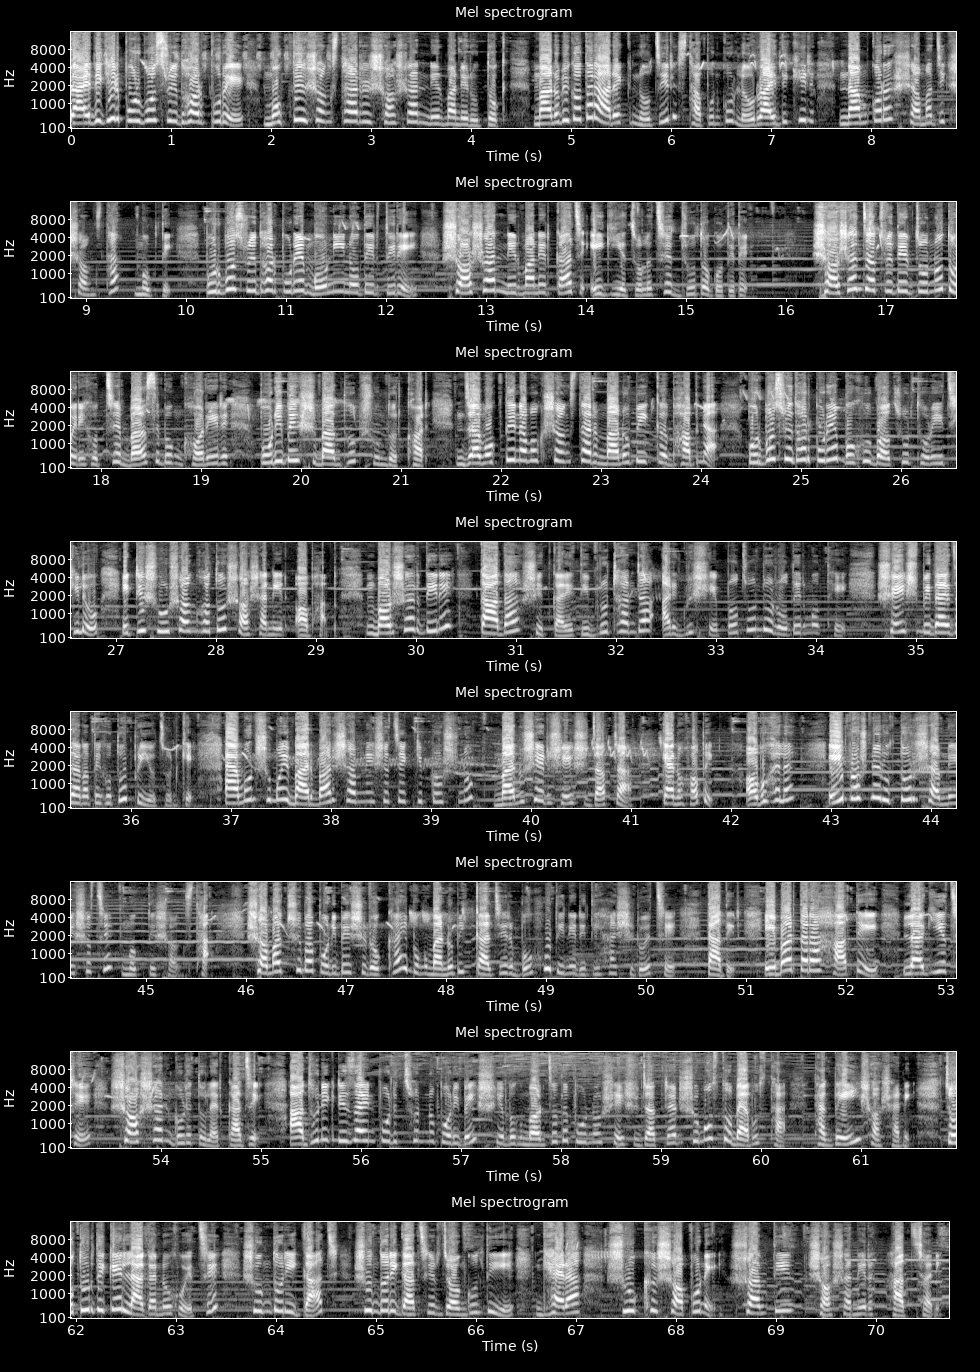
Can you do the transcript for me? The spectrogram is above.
রায়দিঘির পূর্ব শ্রীধরপুরে মুক্তি সংস্থার শ্মশান নির্মাণের উদ্যোগ। মানবিকতার আরেক নজির স্থাপন করল রায়দিঘির নামকরা সামাজিক সংস্থা মুক্তি। পূর্ব শ্রীধরপুরে মণি নদীর তীরে শ্মশান নির্মাণের কাজ এগিয়ে চলেছে দ্রুত গতিতে। শ্মশান যাত্রীদের জন্য তৈরি হচ্ছে বাস এবং ঘরের পরিবেশ বান্ধব সুন্দর ঘর, যা মুক্তি নামক সংস্থার মানবিক ভাবনা পূর্ব শ্রীধরপুরে বহু বছর ধরেই ছিল একটি সুসংহত শ্মশানের অভাব। বর্ষার দিনে কাদা, শীতকালে তীব্র ঠান্ডা আর গ্রীষ্মে প্রচণ্ড রোদের মধ্যে শেষ বিদায় জানাতে হতো প্রিয়জনকে। এমন সময় বারবার সামনে এসেছে একটি প্রশ্ন, মানুষের শেষ যাত্রা কেন হবে? অবহেলায়? এই প্রশ্নের উত্তর সামনে এসেছে মুক্তি সংস্থা। সমাজসেবা, পরিবেশ রক্ষা এবং মানবিক কাজের বহু দিনের ইতিহাস রয়েছে তাদের। এবার তারা হাতে লাগিয়েছে শ্মশান গড়ে তোলার কাজে। আধুনিক ডিজাইন, পরিচ্ছন্ন পরিবেশ এবং মর্যাদাপূর্ণ শেষ যাত্রার সমস্ত ব্যবস্থা থাকবে এই শ্মশানে। চতুর্দিকে লাগানো হয়েছে সুন্দরী গাছ, সুন্দরী গাছের জঙ্গল দিয়ে ঘেরা সুখ স্বপনে শান্তি শ্মশানের হাতছানি।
